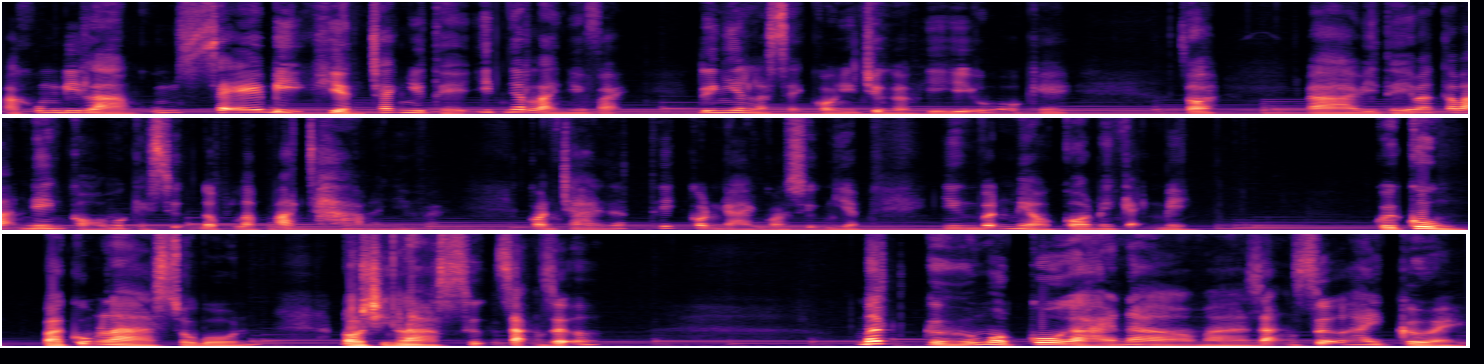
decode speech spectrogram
mà không đi làm cũng sẽ bị khiển trách như thế, ít nhất là như vậy. Đương nhiên là sẽ có những trường hợp hy hữu, ok. Rồi, và vì thế mà các bạn nên có một cái sự độc lập part time là như con trai rất thích con gái có sự nghiệp nhưng vẫn mèo con bên cạnh mình. Cuối cùng, và cũng là số 4 đó chính là sự rạng rỡ. Bất cứ một cô gái nào mà rạng rỡ hay cười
